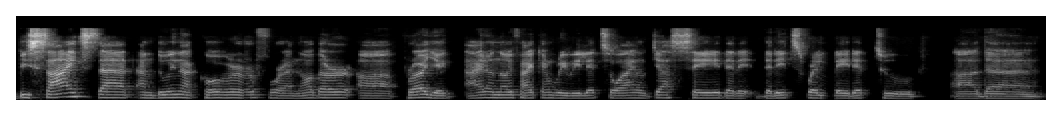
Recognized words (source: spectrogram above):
Besides that, I'm doing a cover for another uh, project. I don't know if I can reveal it, so I'll just say that it that it's related to uh, the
